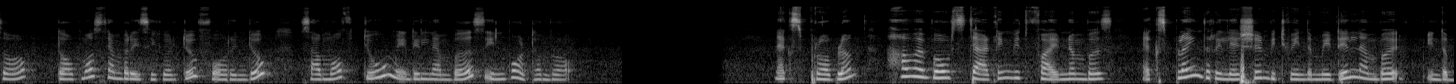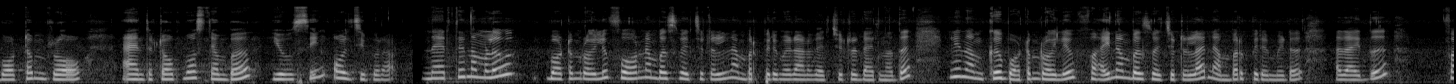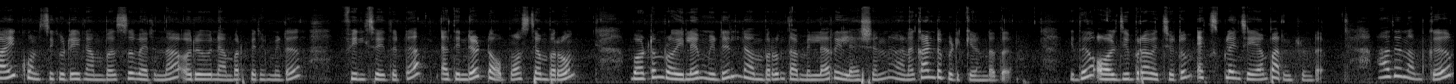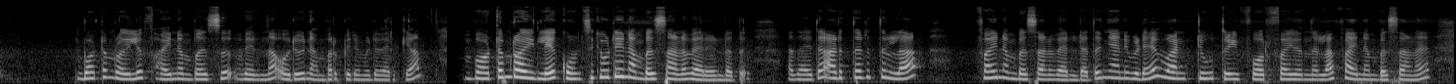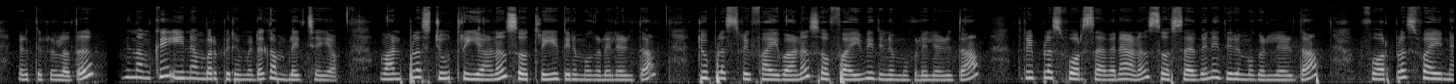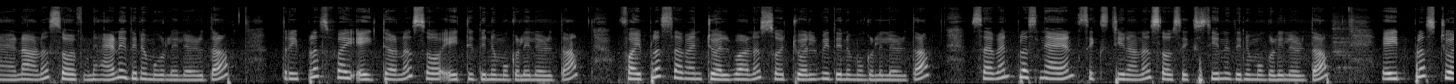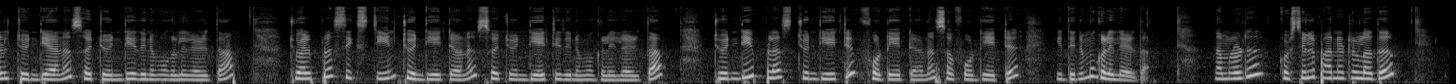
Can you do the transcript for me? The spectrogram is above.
So top most number is equal to four into sum of two middle numbers in bottom row next Next problem How about starting with 5 numbers? Explain the relation between the middle number in the bottom row and the topmost number using algebra. നേരത്തെ നമ്മൾ bottom റോയിൽ four numbers വെച്ചിട്ടുള്ള number പിരമിഡാണ് വരച്ചിട്ടുണ്ടായിരുന്നത് ഇനി നമുക്ക് bottom റോയിൽ five numbers വെച്ചിട്ടുള്ള നമ്പർ പിരമിഡ് അതായത് ഫൈവ് കോൺസിക്യൂട്ടീവ് നമ്പേഴ്സ് വരുന്ന ഒരു നമ്പർ പിരമിഡ് ഫിൽ ചെയ്തിട്ട് അതിന്റെ ടോപ്പ് മോസ്റ്റ് നമ്പറും ബോട്ടം റോയിലെ മിഡിൽ നമ്പറും തമ്മിലുള്ള റിലേഷൻ ആണ് കണ്ടുപിടിക്കേണ്ടത്. ഇത് ഓൾജിബ്ര വെച്ചിട്ടും എക്സ്പ്ലെയിൻ ചെയ്യാൻ പറഞ്ഞിട്ടുണ്ട്. ആദ്യം നമുക്ക് ബോട്ടം റോയിൽ ഫൈവ് നമ്പേഴ്സ് വരുന്ന ഒരു നമ്പർ പിരമിഡ് വരയ്ക്കാം. ബോട്ടം റോയിലെ കോൺസിക്യൂട്ടീവ് നമ്പേഴ്സാണ് വരേണ്ടത്. അതായത് അടുത്തടുത്തുള്ള ഫൈവ് നമ്പേഴ്സാണ് വരേണ്ടത്. ഞാനിവിടെ one two three four five എന്നുള്ള ഫൈവ് നമ്പേഴ്സാണ് എടുത്തിട്ടുള്ളത്. ഇനി നമുക്ക് ഈ നമ്പർ പിരമിഡ് കംപ്ലീറ്റ് ചെയ്യാം. വൺ പ്ലസ് ടു ത്രീ ആണ്. സോ ത്രീ ഇതിന് മുകളിൽ എഴുതാം. ടു പ്ലസ് ത്രീ ഫൈവ് ആണ്. സോ ഫൈവ് ഇതിന് മുകളിൽ എഴുതാം. ത്രീ പ്ലസ് ഫോർ സെവൻ ആണ്. സോ സെവൻ ഇതിന് മുകളിൽ എഴുതാം. ഫോർ പ്ലസ് ഫൈവ് നയൻ ആണ്. സോ നയൻ ഇതിന് മുകളിൽ എഴുതാം. ത്രീ പ്ലസ് ഫൈവ് എയ്റ്റ് ആണ്. സോ എയ്റ്റ് ഇതിന് മുകളിൽ എഴുതാം. ഫൈവ് പ്ലസ് സെവൻ ട്വൽവ് ആണ്. സോ ട്വൽവ് ഇതിന് മുകളിൽ എഴുതാം. സെവൻ പ്ലസ് നയൻ സിക്സ്റ്റീൻ ആണ്. സോ സിക്സ്റ്റീൻ ഇതിന് മുകളിൽ എഴുതാം. എയ്റ്റ് പ്ലസ് ട്വൽവ് ട്വന്റി ആണ്. സോ ട്വന്റി ഇതിന് മുകളിൽ എഴുതാം. Twelve plus sixteen twenty eight ആണ്. സോ ട്വന്റി എയ്റ്റ് ഇതിന് മുകളിൽ എഴുതാം. Twenty plus twenty eight forty eight ആണ്. സോ ഫോർട്ടി എയ്റ്റ് ഇതിന് മുകളിൽ എഴുതാം. നമ്മളോട് ക്വസ്റ്റ്യനിൽ പറഞ്ഞിട്ടുള്ളത്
